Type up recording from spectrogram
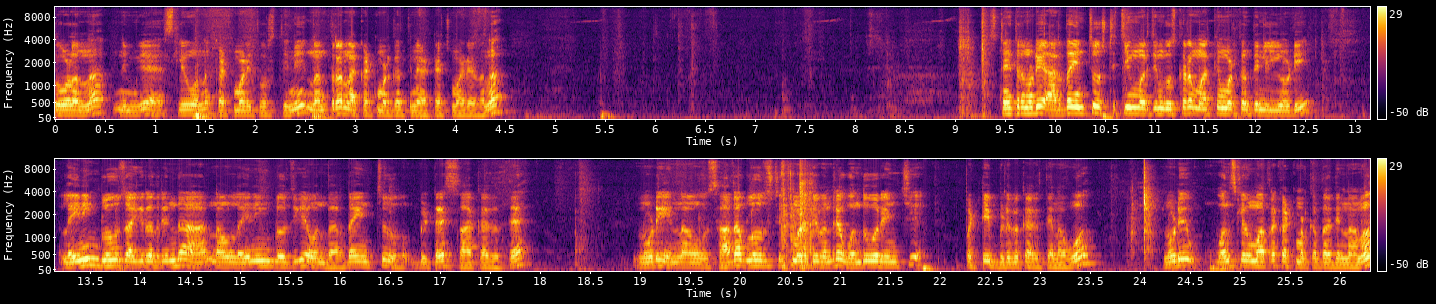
ತೋಳನ್ನು ನಿಮಗೆ ಸ್ಲೀವನ್ನು ಕಟ್ ಮಾಡಿ ತೋರಿಸ್ತೀನಿ. ನಂತರ ನಾನು ಕಟ್ ಮಾಡ್ಕೊತೀನಿ ಅಟ್ಯಾಚ್ ಮಾಡಿ ಅದನ್ನು. ಸ್ನೇಹಿತರೆ ನೋಡಿ, ಅರ್ಧ ಇಂಚು ಸ್ಟಿಚಿಂಗ್ ಮಾರ್ಜಿನ್ಗೋಸ್ಕರ ಮಾರ್ಕಿಂಗ್ ಮಾಡ್ಕೊತೀನಿ ಇಲ್ಲಿ ನೋಡಿ. ಲೈನಿಂಗ್ ಬ್ಲೌಸ್ ಆಗಿರೋದ್ರಿಂದ ನಾವು ಲೈನಿಂಗ್ ಬ್ಲೌಸ್ಗೆ ಒಂದು ಅರ್ಧ ಇಂಚು ಬಿಟ್ಟರೆ ಸಾಕಾಗುತ್ತೆ. ನೋಡಿ, ನಾವು ಸಾದಾ ಬ್ಲೌಸ್ ಸ್ಟಿಚ್ ಮಾಡ್ತೀವಿ ಅಂದರೆ ಒಂದೂವರೆ ಇಂಚು ಪಟ್ಟಿ ಬಿಡಬೇಕಾಗುತ್ತೆ ನಾವು. ನೋಡಿ, ಒಂದು ಸ್ಲೀವ್ ಮಾತ್ರ ಕಟ್ ಮಾಡ್ಕೊತಾ ಇದ್ದೀನಿ ನಾನು.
